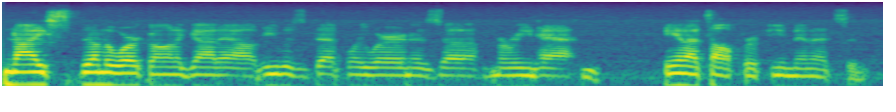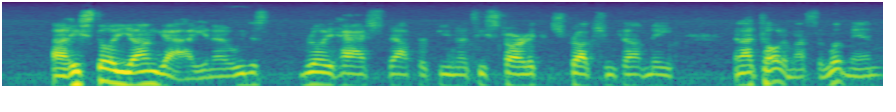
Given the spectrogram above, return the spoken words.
Nice, done the work on it. Got out. He was definitely wearing his uh, Marine hat, and he and I talked for a few minutes. And uh, he's still a young guy. You know, we just really hashed out for a few minutes. He started a construction company, and I told him, I said, "Look, man,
